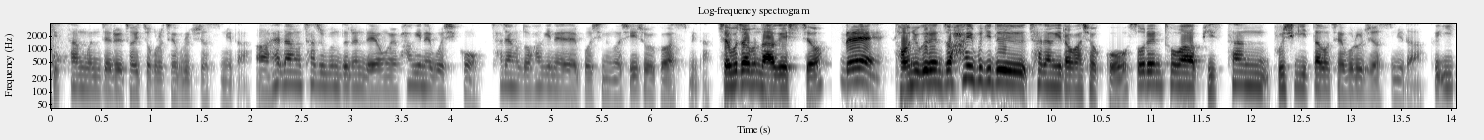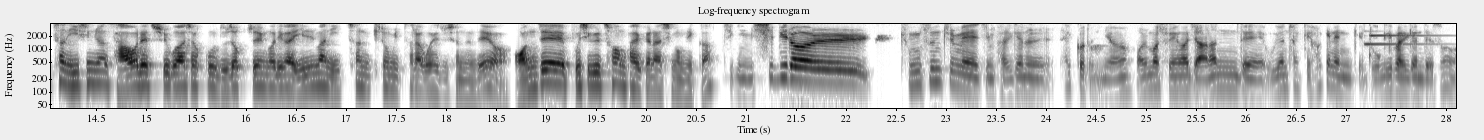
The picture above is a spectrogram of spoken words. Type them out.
비슷한 문제를 저희 쪽으로 제보를 주셨습니다. 어, 해당 차주분들은 내용을 확인해 보시고 차량도 확인 해 보시는 것이 좋을 것 같습니다. 제보자분 나와 계시죠? 네, 더 뉴그랜저 하이브리드 차량이라고 하셨고 소렌토와 비슷한 부식이 있다고 제보를 주셨습니다. 그 2020년 4월에 출고하셨고 누적 주행 거리가 1만 2천 킬로미터라고 해주셨는데요. 언제 부식을 처음 발견하신 겁니까? 지금 11월 중순쯤에 지금 발견을 했거든요. 얼마 주행하지 않았는데 우연찮게 확인한 게 녹이 발견돼서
